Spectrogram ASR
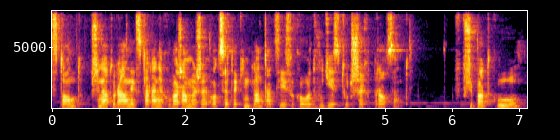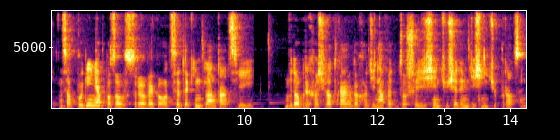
Stąd przy naturalnych staraniach uważamy, że odsetek implantacji jest około 23%. W przypadku zapłodnienia pozaustrojowego odsetek implantacji w dobrych ośrodkach dochodzi nawet do 60-70%.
